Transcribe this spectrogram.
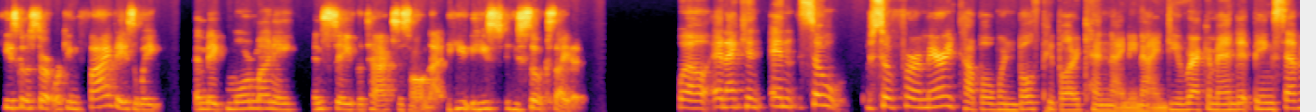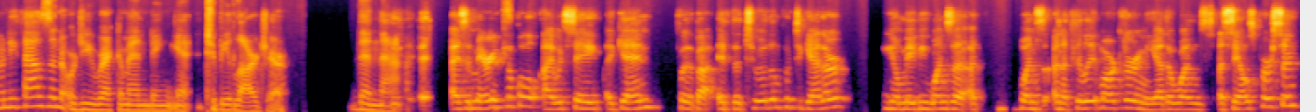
he's going to start working five days a week and make more money and save the taxes on that. He, he's he's so excited. Well, and I can and so so for a married couple, when both people are 1099, do you recommend it being 70,000 or do you recommending it to be larger than that? As a married couple, I would say again, for about if the two of them put together, you know, maybe one's a, a one's an affiliate marketer and the other one's a salesperson.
